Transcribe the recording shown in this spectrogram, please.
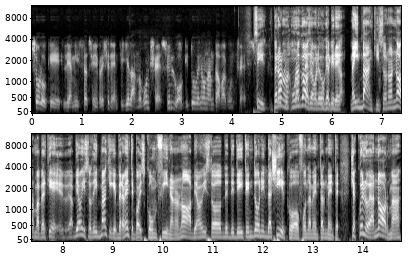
Solo che le amministrazioni precedenti gliel'hanno concesso in luoghi dove non andava concesso. Sì, però una, una cosa volevo capire, ma i banchi sono a norma perché eh, abbiamo visto dei banchi che veramente poi sconfinano, no? Abbiamo visto de- de- dei tendoni da circo fondamentalmente, cioè quello è a norma?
